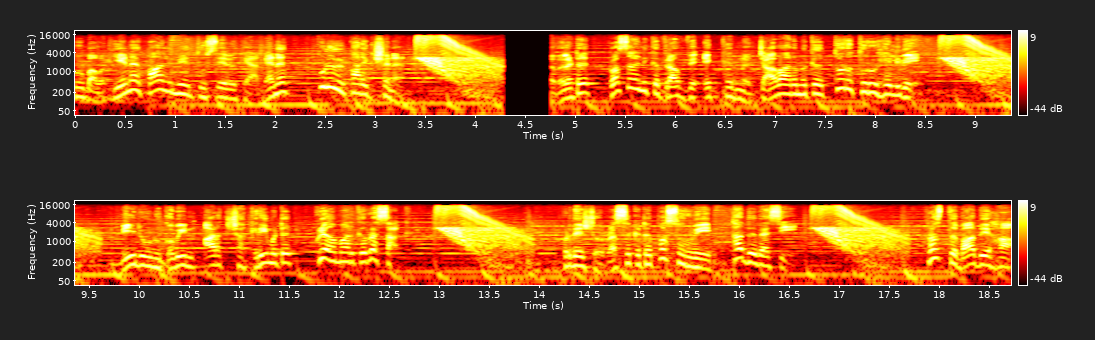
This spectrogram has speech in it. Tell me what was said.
වූ බව කියන පාලිමේන්තු සේවකයා ගැන පුළුල් පරීක්ෂණ. වලට රසායනික ද්‍රව්‍ය එක් කරන ජාවාරමක තොරතුරු හෙළිවේ. බීලූුණු ගොවින් ආරක්ෂා කිරීමට ක්‍රියාමාර්ග රැසක්. ප්‍රදේශ රැසකට පස්වරුවේ තද වැසී. ප්‍රස්ථවාදය හා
